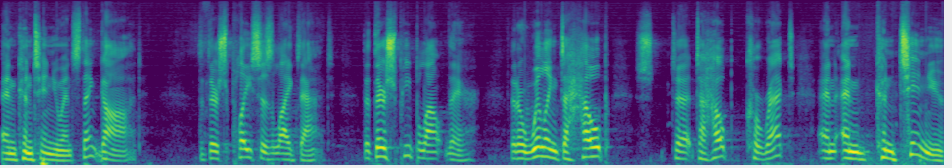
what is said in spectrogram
and continuance. Thank God that there's places like that, that there's people out there that are willing to help, to, to help correct and, and continue.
